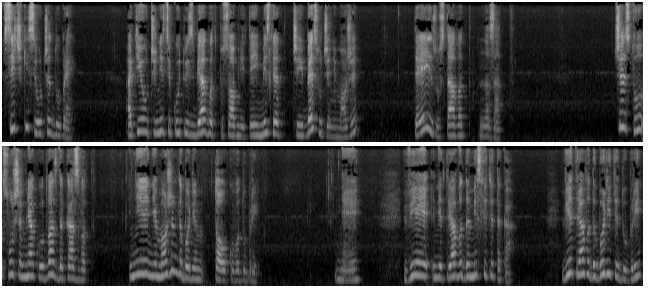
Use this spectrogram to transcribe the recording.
всички се учат добре. А тия ученици, които избягват способните и мислят, че и без учени може, те изостават назад. Често слушам някой от вас да казват ние не можем да бъдем толкова добри. Не, вие не трябва да мислите така. Вие трябва да бъдете добри,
